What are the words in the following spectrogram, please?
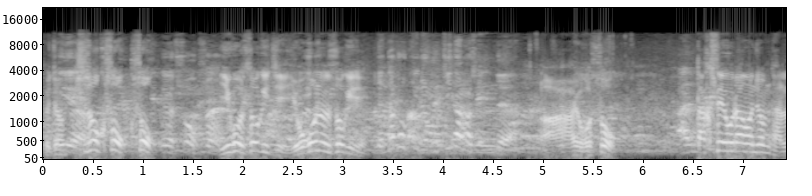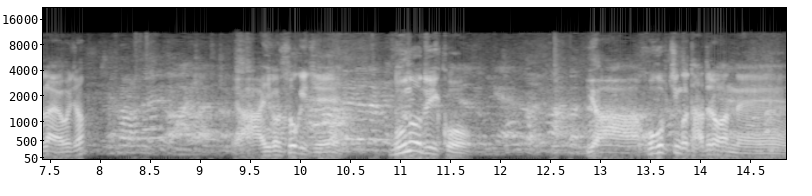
그죠 예. 쏙 쏙쏙 이거 쏙, 쏙. 이거 쏙이지 요거는 쏙이지 이제 떡볶이는 진짜 맛있는데. 아 요거 쏙 딱새우랑은 좀 달라요 그죠 야 이건 쏙이지 문어도 있고 야 고급진 거 다 들어갔네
